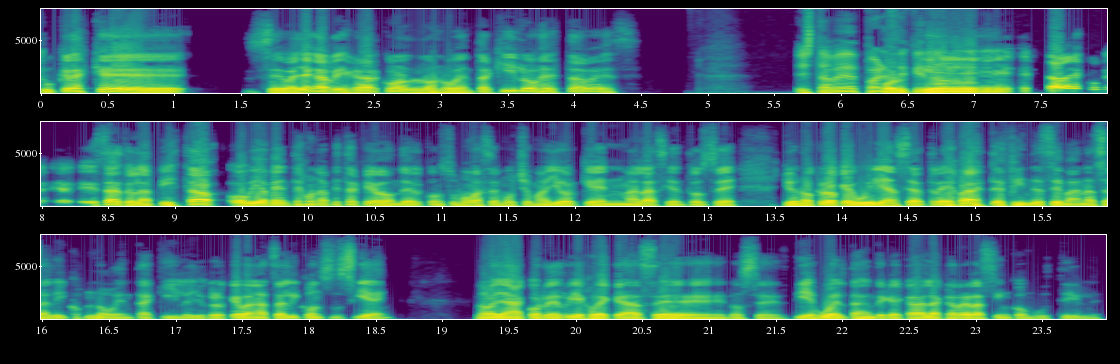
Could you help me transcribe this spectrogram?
¿tú crees que se vayan a arriesgar con los 90 kilos esta vez? Esta vez parece que no. Esta vez, eh, exacto, la pista obviamente es una pista que donde el consumo va a ser mucho mayor que en Malasia, entonces yo no creo que Williams se atreva este fin de semana a salir con 90 kilos, yo creo que van a salir con sus 100, no vayan a correr el riesgo de quedarse, no sé, 10 vueltas antes que acabe la carrera sin combustible.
